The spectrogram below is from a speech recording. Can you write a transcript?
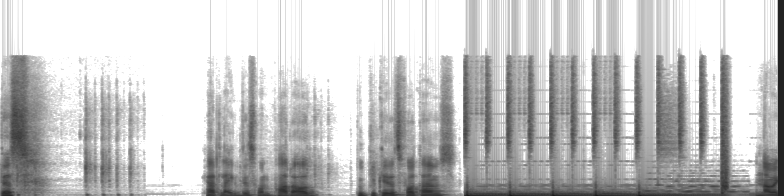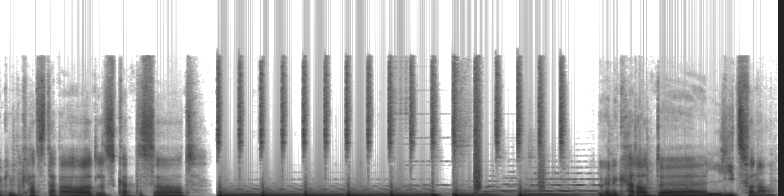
This. Cut like this one part out, duplicate it four times. Now we can cut stuff out. Let's cut this out. We're gonna cut out the leads for now.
